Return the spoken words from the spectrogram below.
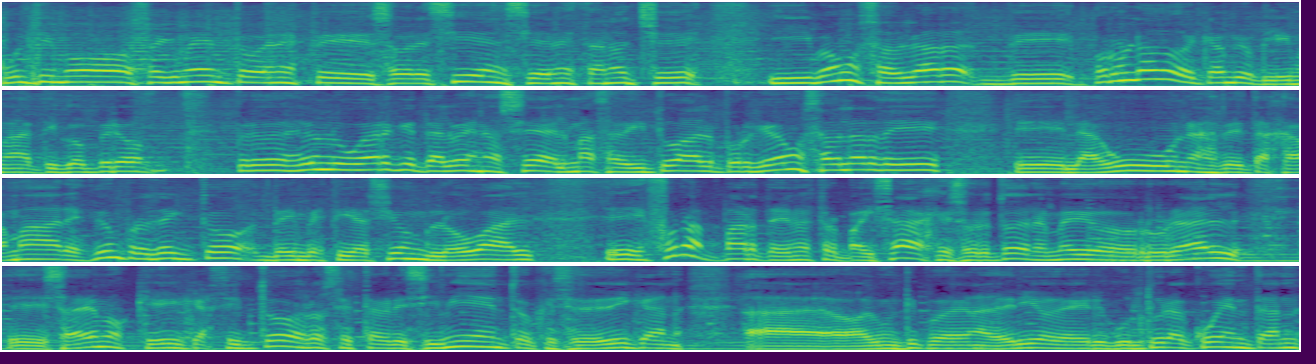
Último segmento en este sobre ciencia en esta noche y vamos a hablar de, por un lado, de cambio climático, pero pero desde un lugar que tal vez no sea el más habitual, porque vamos a hablar de eh, lagunas, de tajamares, de un proyecto de investigación global. Eh, forma parte de nuestro paisaje, sobre todo en el medio rural. Eh, sabemos que casi todos los establecimientos que se dedican a algún tipo de ganadería o de agricultura cuentan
